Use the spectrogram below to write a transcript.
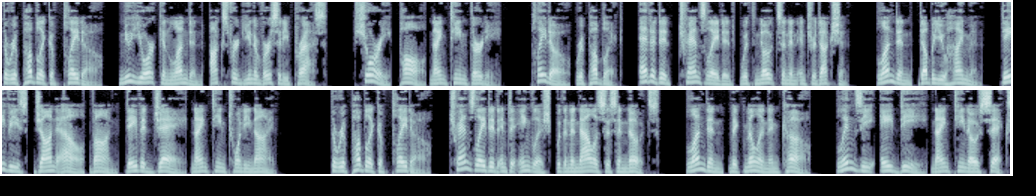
The Republic of Plato. New York and London, Oxford University Press. Shorey, Paul 1930. Plato, Republic. Edited, translated, with notes and an introduction. London, W. Heinemann. Davies, John L., Vaughan, David J. 1929. The Republic of Plato. Translated into English, with an analysis and notes. London, Macmillan & Co. Lindsay, A. D. 1906.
